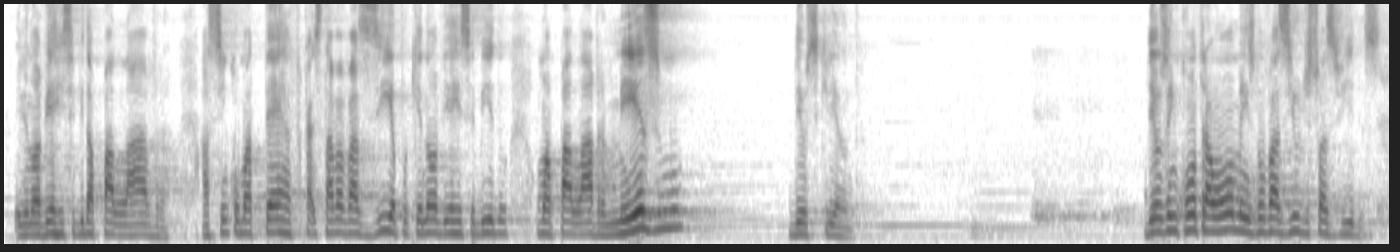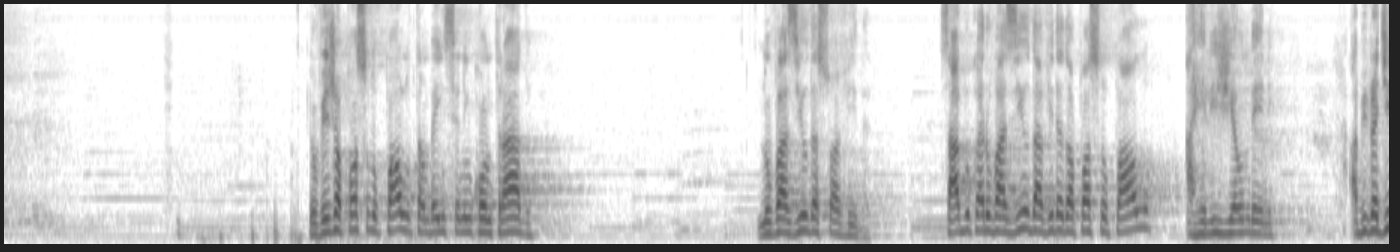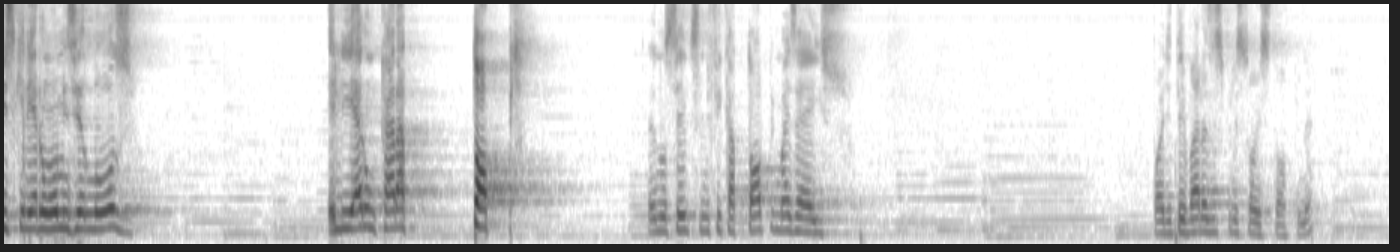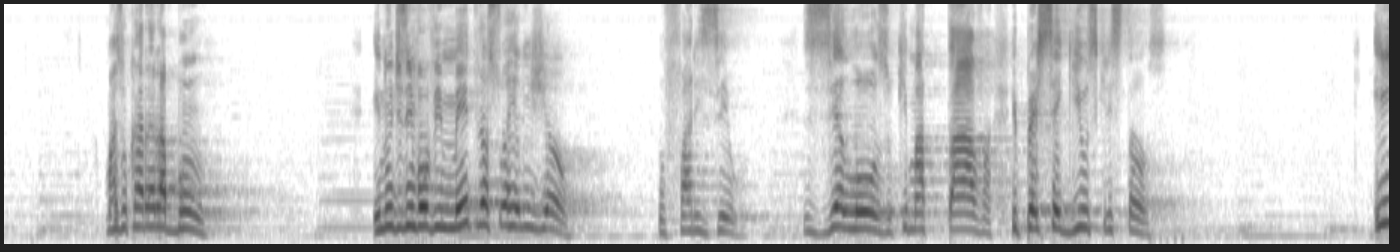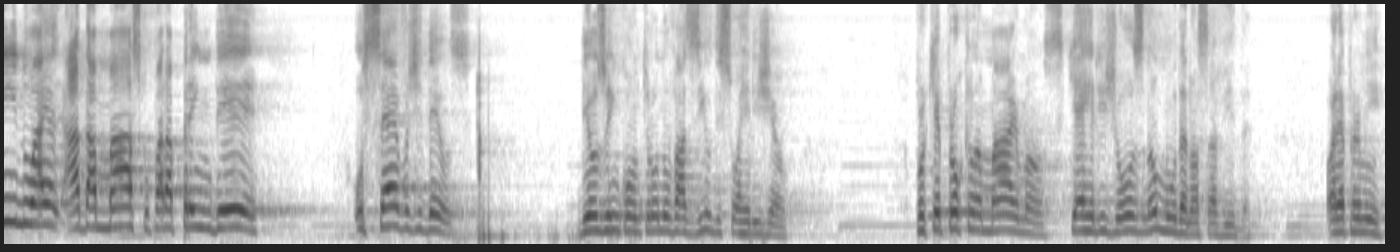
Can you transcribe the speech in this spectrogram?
Ele não havia recebido a palavra, assim como a terra estava vazia porque não havia recebido uma palavra, mesmo Deus criando. Deus encontra homens no vazio de suas vidas. Eu vejo o apóstolo Paulo também sendo encontrado no vazio da sua vida. Sabe qual era o vazio da vida do apóstolo Paulo? A religião dele. A Bíblia diz que ele era um homem zeloso. Ele era um cara top. Eu não sei o que significa top, mas é isso. Pode ter várias expressões top, né? Mas o cara era bom. E no desenvolvimento da sua religião, um fariseu, zeloso, que matava e perseguia os cristãos. Indo a, a Damasco para prender os servos de Deus. Deus o encontrou no vazio de sua religião. Porque proclamar, irmãos, que é religioso não muda a nossa vida. Olha para mim.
